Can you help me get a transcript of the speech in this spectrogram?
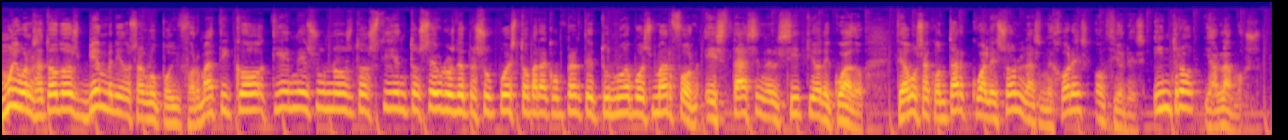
Muy buenas a todos, bienvenidos al grupo informático. ¿Tienes unos 200 euros de presupuesto para comprarte tu nuevo smartphone? Estás en el sitio adecuado. Te vamos a contar cuáles son las mejores opciones. Intro y hablamos.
